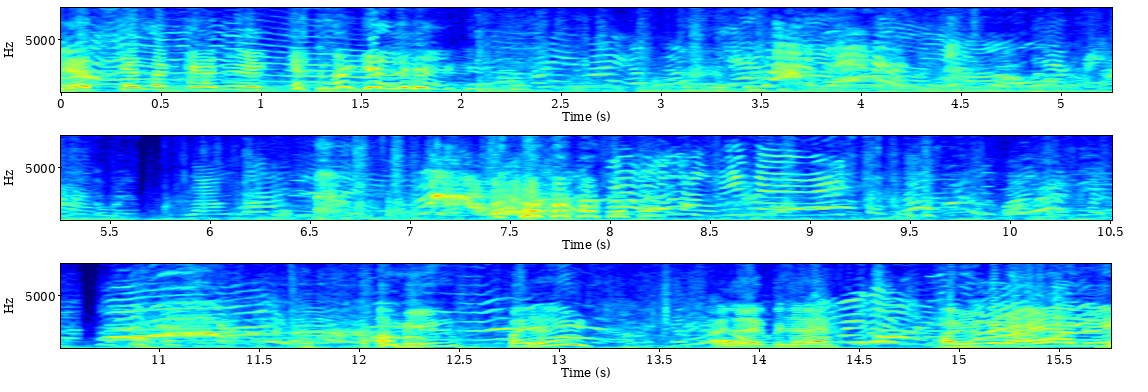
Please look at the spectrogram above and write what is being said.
ก็ตเก็ตละเก็ตอีกเก็ตละเก็ตอีกเอามิงไปเลย ไปเลยไปเลยเอามิงไปไหนอะมิง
